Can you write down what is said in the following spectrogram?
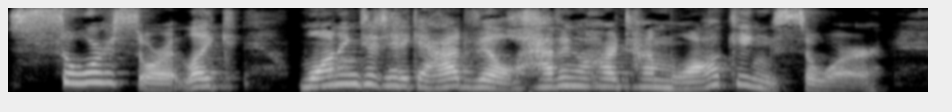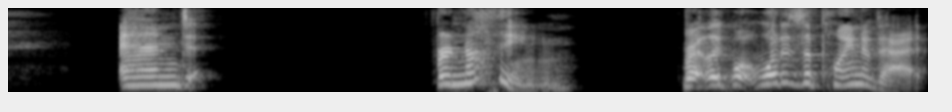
sore, sore, like wanting to take Advil, having a hard time walking sore, and for nothing, right? Like, what, what is the point of that?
